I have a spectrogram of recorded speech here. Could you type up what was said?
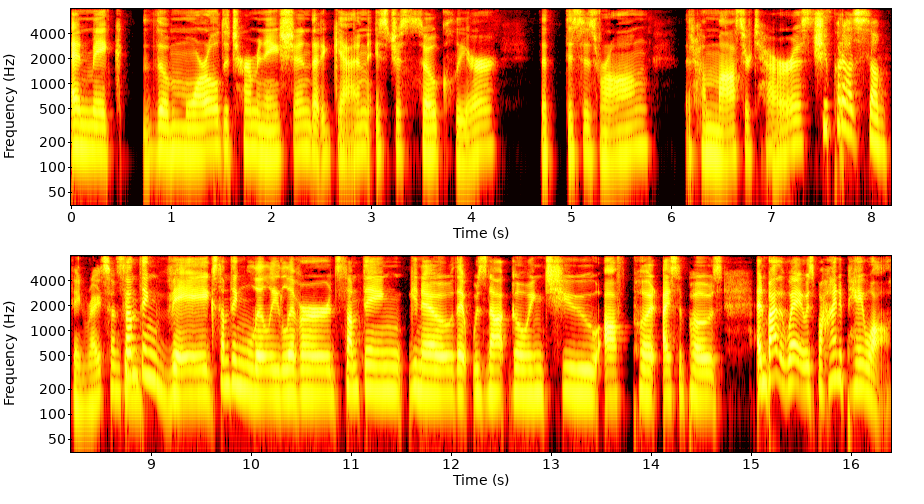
and make the moral determination that, again, is just so clear that this is wrong, that Hamas are terrorists. She put out something, right? Something. something vague, something lily livered, something, you know, that was not going to off put, I suppose. And by the way, it was behind a paywall.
